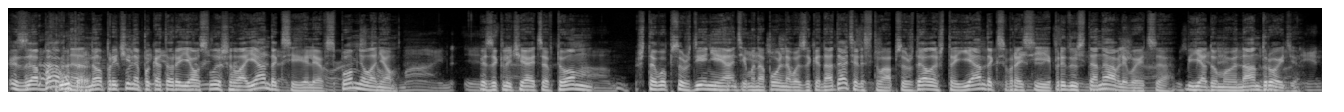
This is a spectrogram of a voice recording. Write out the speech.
Забавно, но причина, по которой я услышал о Яндексе или вспомнил о нем, заключается в том, что в обсуждении антимонопольного законодательства обсуждалось, что Яндекс в России предустанавливается, я думаю, на андроиде.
